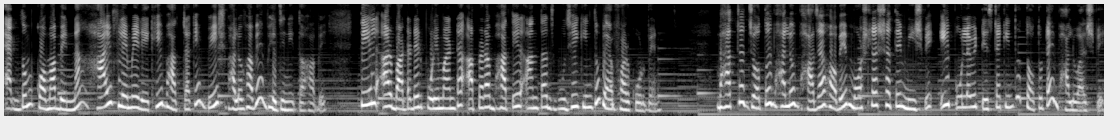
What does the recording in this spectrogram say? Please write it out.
একদম কমাবেন না। হাই ফ্লেমে রেখেই ভাতটাকে বেশ ভালোভাবে ভেজে নিতে হবে। তেল আর বাটারের পরিমাণটা আপনারা ভাতের আন্দাজ বুঝেই কিন্তু ব্যবহার করবেন। ভাতটা যত ভালো ভাজা হবে, মশলার সাথে মিশবে, এই পোলাওয়ের টেস্টটা কিন্তু ততটাই ভালো আসবে।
